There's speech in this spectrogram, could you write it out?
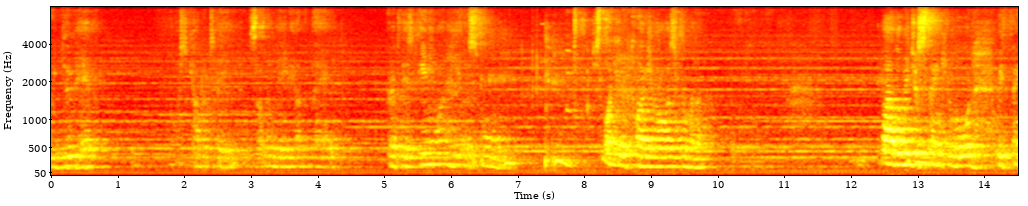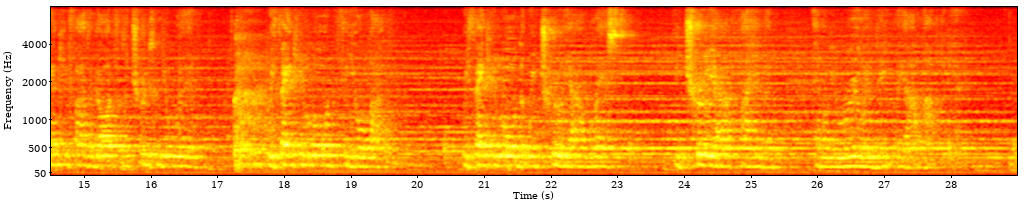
we do have nice cup of tea something eat out the bag. But if there's anyone here this morning, just like you to close your eyes for a minute. Father, we just thank you, Lord. We thank you, Father God, for the truth of your word. We thank you, Lord, for your love. We thank you, Lord, that we truly are blessed. We truly are favored. And we really deeply are loved of you.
